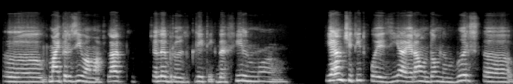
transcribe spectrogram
Uh, mai târziu am aflat, celebrul critic de film. Uh, i-am citit poezia, era un domn în vârstă,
